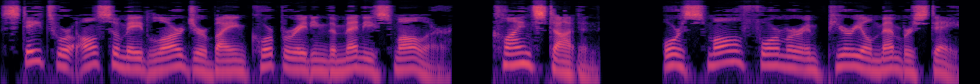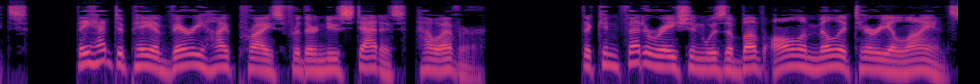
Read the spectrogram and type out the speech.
States were also made larger by incorporating the many smaller Kleinstaaten, or small former imperial member states. They had to pay a very high price for their new status, however. The Confederation was above all a military alliance,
